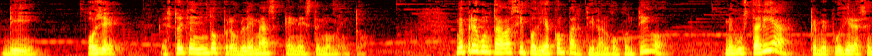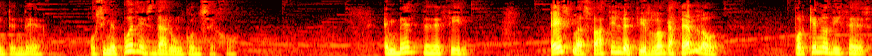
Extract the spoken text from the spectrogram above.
di, oye, estoy teniendo problemas en este momento. Me preguntaba si podía compartir algo contigo. Me gustaría que me pudieras entender. o si me puedes dar un consejo. En vez de decir, es más fácil decirlo que hacerlo. ¿Por qué no dices,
